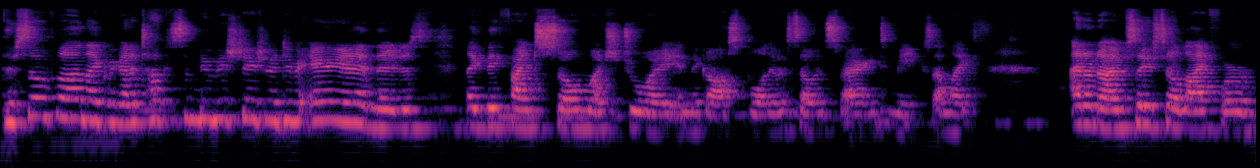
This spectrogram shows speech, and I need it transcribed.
they're so fun. Like we got to talk to some new missionaries from a different area, and they're just like they find so much joy in the gospel, and it was so inspiring to me because I'm like, I don't know, I'm so used to a life where.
